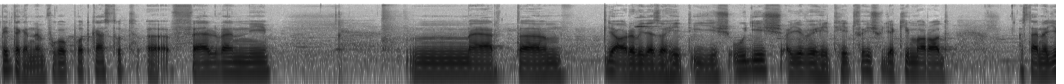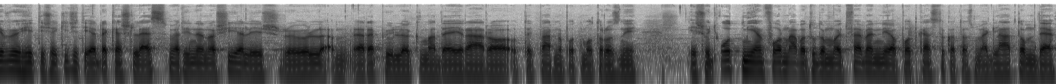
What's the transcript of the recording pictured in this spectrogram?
pénteken nem fogok podcastot felvenni, mert um, ja, rövid ez a hét így is, úgy is, a jövő hét hétfő is ugye kimarad, aztán a jövő hét is egy kicsit érdekes lesz, mert innen a sielésről repülök Madeirára, ott egy pár napot motorozni, és hogy ott milyen formában tudom majd felvenni a podcastokat, azt meglátom, de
